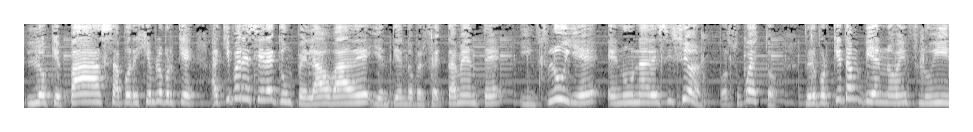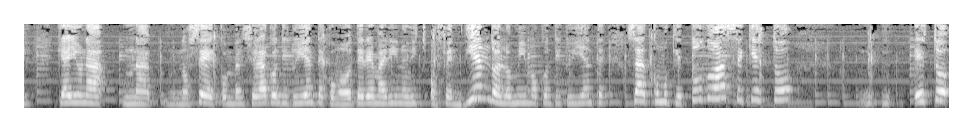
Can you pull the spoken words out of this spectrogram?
lo que pasa, por ejemplo? Porque aquí pareciera que un pelado vade, y entiendo perfectamente, influye en una decisión, por supuesto. Pero ¿por qué también no va a influir que hay una, una no sé, convencional constituyente como Tere Marinovich ofendiendo a los mismos constituyentes? O sea, como que todo hace que esto esto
